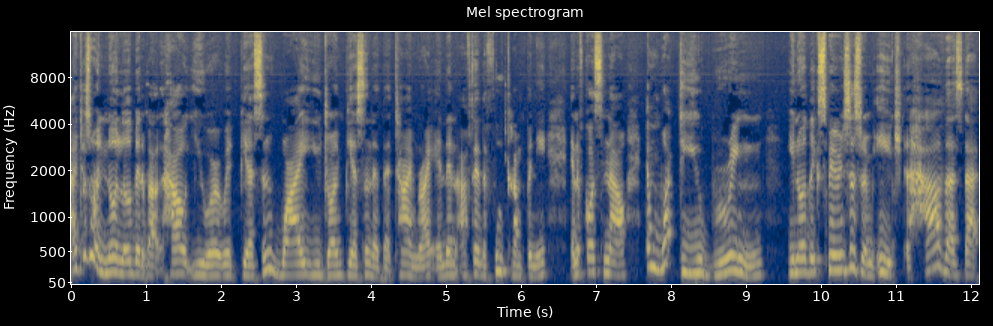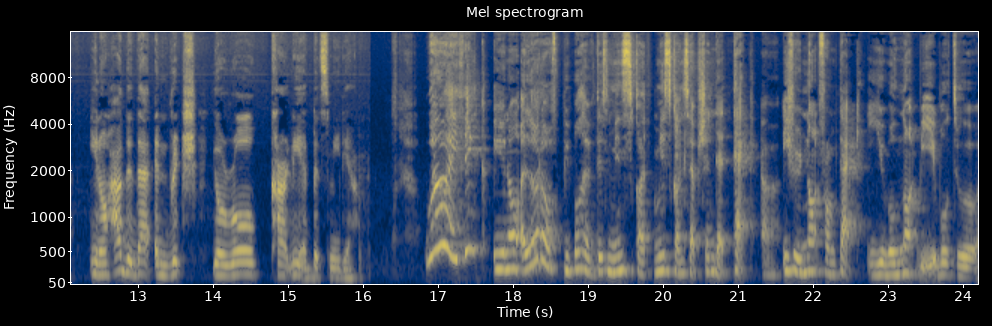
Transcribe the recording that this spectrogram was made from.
I just want to know a little bit about how you were with Pearson, why you joined Pearson at that time, right? And then after the food company, and of course now, and what do you bring, you know, the experiences from each? How does that, you know, how did that enrich your role currently at Bitsmedia? Well, I think, you know, a lot of people have this miscon- misconception that tech, uh, if you're not from tech, you will not be able to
